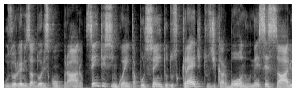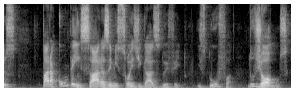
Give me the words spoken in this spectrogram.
os organizadores compraram 150% dos créditos de carbono necessários para compensar as emissões de gases do efeito estufa dos jogos,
